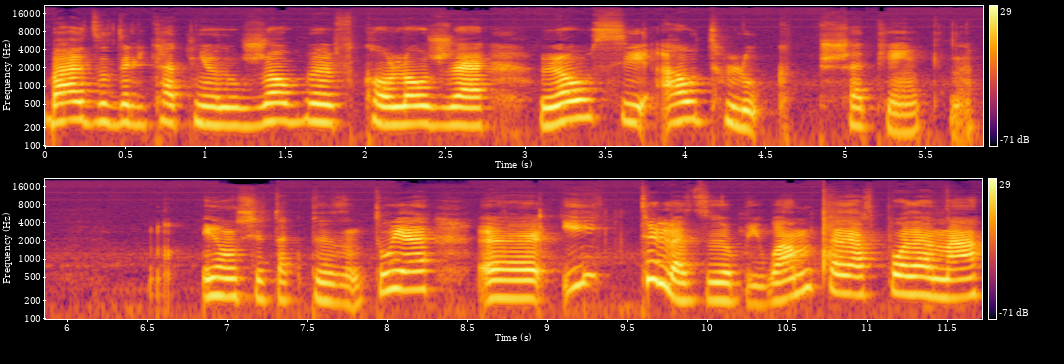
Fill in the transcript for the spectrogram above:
bardzo delikatnie różowy w kolorze Rosy Outlook. Przepiękny. No, I on się tak prezentuje. E, I tyle zrobiłam. Teraz pora na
